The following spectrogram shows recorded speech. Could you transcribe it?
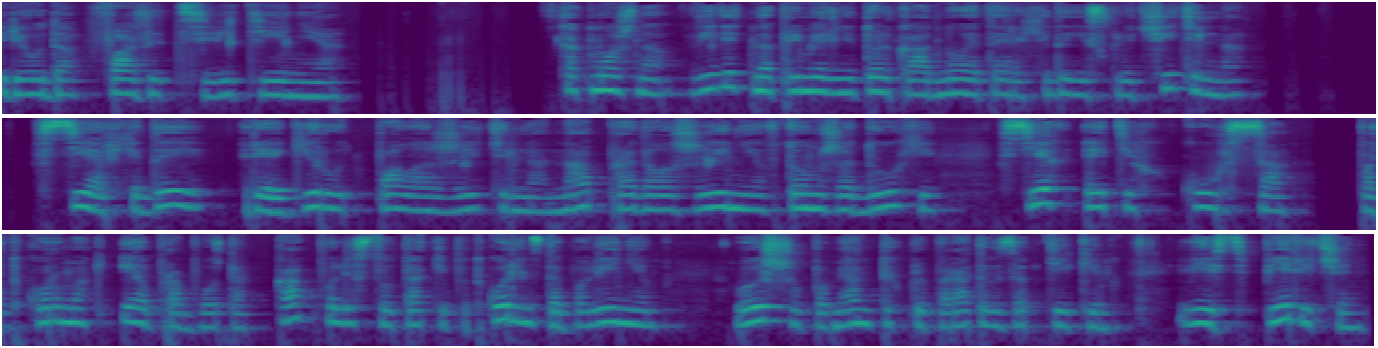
периода фазы цветения. Как можно видеть на примере не только одной этой орхидеи исключительно, все орхидеи реагируют положительно на продолжение в том же духе всех этих курса подкормок и обработок, как по листу, так и под корень с добавлением вышеупомянутых препаратов из аптеки. Весь перечень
